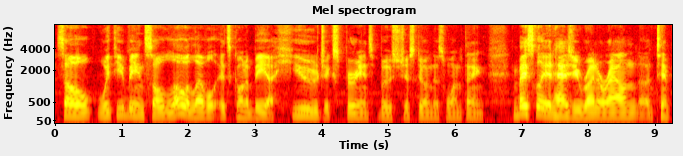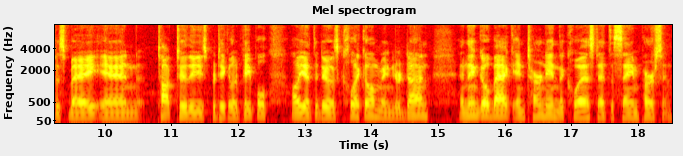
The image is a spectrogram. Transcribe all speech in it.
So with you being so low a level it's going to be a huge experience boost just doing this one thing. And basically it has you run around uh, Tempest Bay and talk to these particular people. All you have to do is click them and you're done and then go back and turn in the quest at the same person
